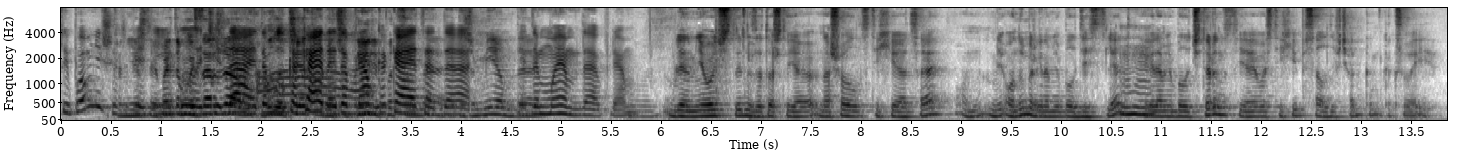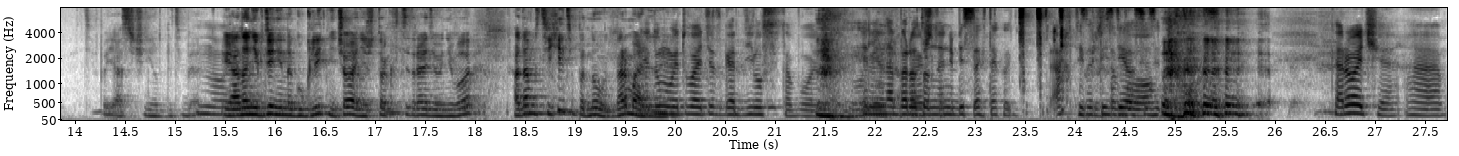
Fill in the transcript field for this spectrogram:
Ты помнишь эту Конечно, песню? Их поэтому и было заржал. Да, это было была какая-то, это прям какая-то, да. Это же мем, да. Это мем, да, прям. Блин, мне очень стыдно за то, что я нашел стихи отца. Он, он умер, когда мне было 10 лет. И когда мне было 14, я его стихи писал девчонкам как свои. Типа, я сочинил для тебя. Ну, и она нигде не нагуглит, ничего, они же только в тетради у него. А там стихи, типа, ну, нормальные. Я думаю, твой отец гордился тобой. Или наоборот, он на небесах такой Ах ты запизделся, запизделся. Короче, а,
